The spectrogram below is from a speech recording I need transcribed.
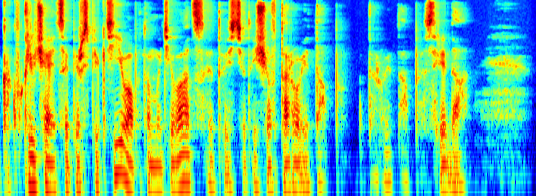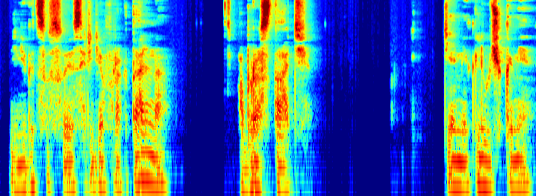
как включается перспектива, а потом мотивация. То есть это еще второй этап. Второй этап – среда. Двигаться в своей среде фрактально, обрастать теми ключиками,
